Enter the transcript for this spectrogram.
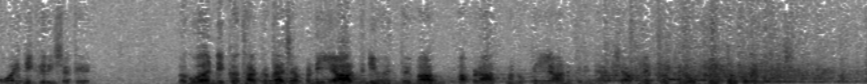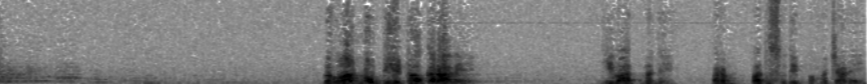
કોઈ નહીં કરી શકે. ભગવાનની કથા કદાચ આપણને યાદ નહીં હોય તો બાપ આપણા આત્માનું કલ્યાણ કરી નાખશે આપણે ભગવાનનો ભેટો કરાવે. જીવાત્માને પરમ પદ સુધી પહોંચાડે.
